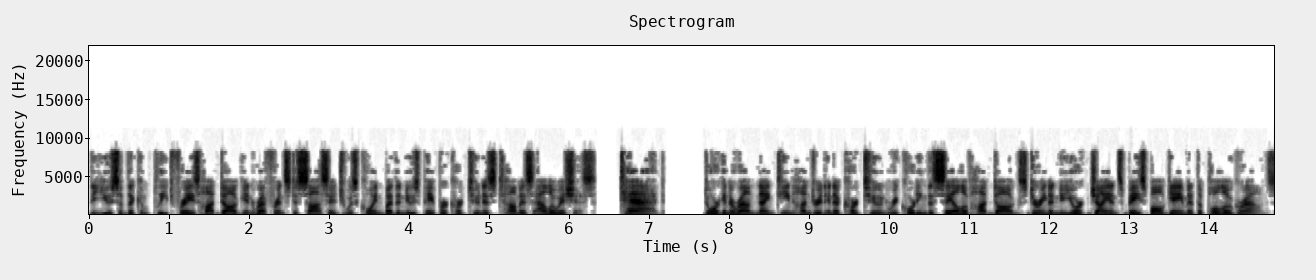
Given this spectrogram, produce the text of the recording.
the use of the complete phrase "hot dog" in reference to sausage was coined by the newspaper cartoonist Thomas Aloysius Tad Dorgan around 1900 in a cartoon recording the sale of hot dogs during a New York Giants baseball game at the Polo Grounds.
